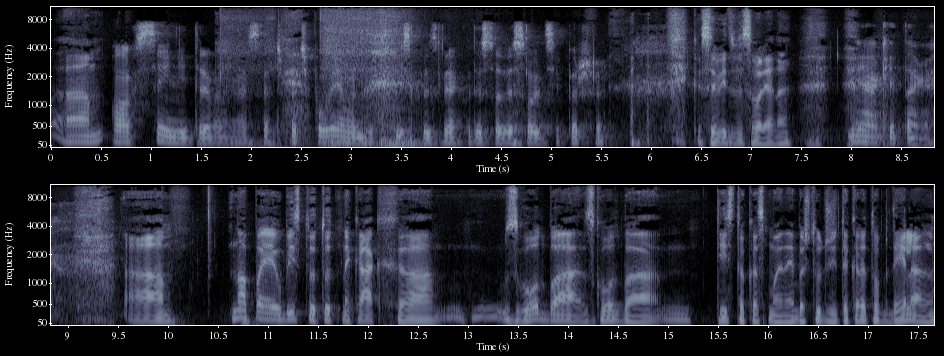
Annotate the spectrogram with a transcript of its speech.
Um, oh, Vse ni treba na glas, če pač povemo, da, tisko zgleda, da so vesoljci prišli. Ko se vidi z vesolja. Ne? Ja, kaj tega. Um, no, pa je v bistvu tudi nekakšna uh, zgodba, zgodba tisto, kar smo najbrž tudi že takrat obdelali.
